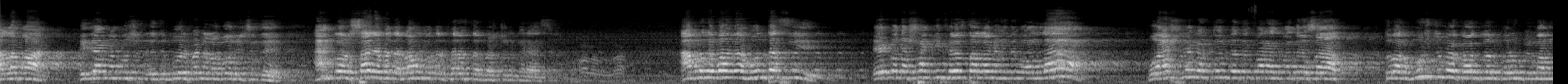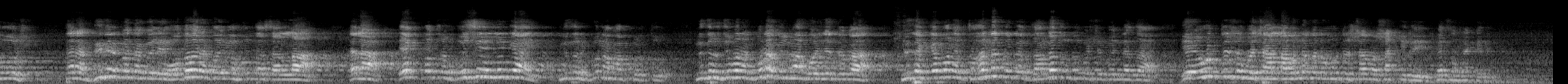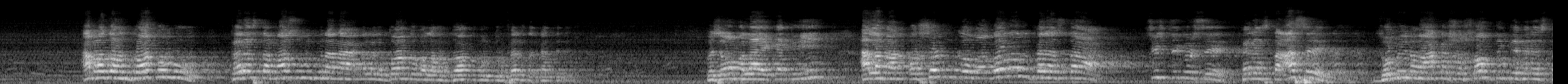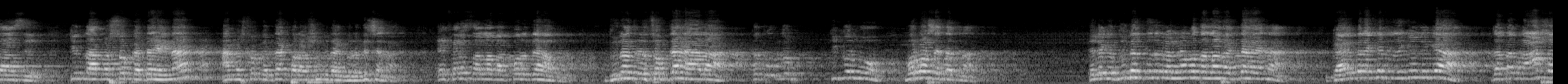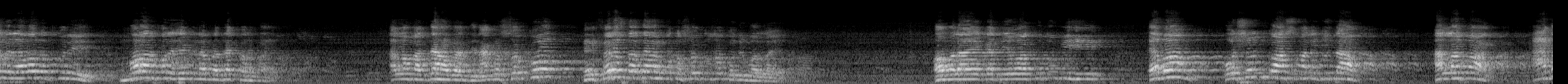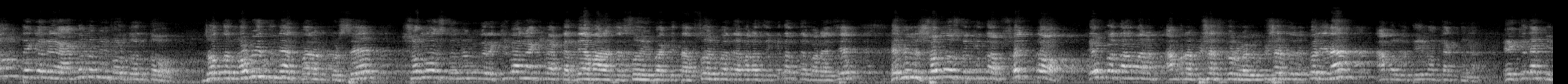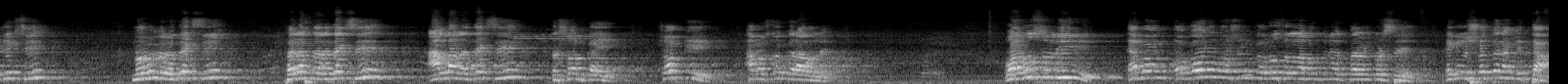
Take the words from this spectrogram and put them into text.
আল্লাহ পাক, এই যে আমরা বসে বই প্যানেলে বলেছি যে আঙ্কর সাইরে বাদে রহমতের ফেরেশতা বেষ্টন করে আছে। আমরা যে বাবা শুনতেছি। এই কথা সাক্ষী ফেরেস্তা আল্লাহ কাছে দেবো আল্লাহ ও আসলে তোর বেতন পারাজ মাদ্রাসা, তোমার মুসলিমে কয়েকজন মুরব্বী মানুষ, তারা দিনের কথা বলে অধরে কইবে, শুনতেছে আল্লাহ। এরা একমাত্র বসে লিগাই নিজের গুণা মাফ করতো। নিজের জীবনে গুণা বিল মাফ হয়ে যেত গা নিজে কেমন জান্নাত থেকে জান্নাত উঠে বসে বন্যা যা। এই উদ্দেশ্য বসে আল্লাহ অন্য কোনো উদ্দেশ্য আমরা সাক্ষী দিই, ফেরস্তা সাক্ষী দিই। আমরা যখন দোয়া করব ফেরস্তা মাসুম গুণা না এগুলোকে দোয়া করব, আল্লাহ দোয়া কবুল করব ফেরস্তা কাঁদতে দেবে। বলছে অমালাইকাতি আল্লাহ পাক অসংখ্য অগণন ফেরেশতা সৃষ্টি করছে। ফেরেশতা আছে, জমিন ও আকাশ সব দিক দিয়ে ফেরেশতা আছে, কিন্তু আমরা চোখে দেখি না আমরা চোখে দেখবার সুবিধা করে দিছে না। এই ফেরেশতা আল্লাহ পাক করে দেখাবো। দুনিয়া দিয়ে সব দেখা আলা তো কি করব? মরবা চাইতাম না। এলাকা দুনিয়া কিছু নিয়ামত আল্লাহ পাক দেখায় না। গাইবের ক্ষেত্রে যেগুলো লেগা যাতে আমরা আশা করে আবাদত করি, মরার পরে সেগুলো আমরা দেখবার পাই। আল্লাহ পাক দেখাবো একদিন আগর চক্ষু, এই ফেরেস্তা দেখার মতো চক্ষু চক্ষু দিব পাক পর্যন্ত যত নবী দুনিয়াত প্রেরণ করছে, সমস্ত নবী কিবা না কিবা একটা দেবার আছে, সহিবা কিতাব, সহিবা দেবার আছে, কিতাব দেবার আছে, এগুলি সমস্ত কিতাব সত্য। এই কথা আমার, আমরা বিশ্বাস করে লাগবে বিশ্বাস করি না, আমার যদি ইমান থাকতো না। এই কিতাব কি দেখছি? নবী দেখছি ফেরাস্তারে দেখছি, আল্লাহরে দেখছি, তো সব গাই সব কি? আমার চোখের আওলে ওয়ারুসুলি এবং অগণন অসংখ্য রসুল্লাহ প্রেরণ করছে। এগুলো সত্য না মিথ্যা?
